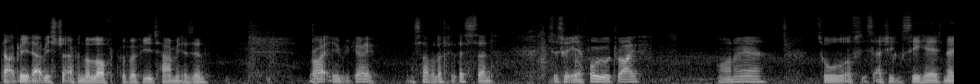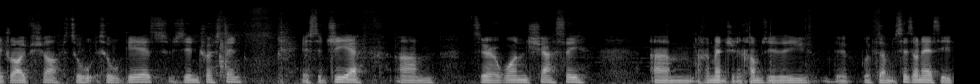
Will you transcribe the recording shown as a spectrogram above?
that'd be that'd be straight up in the loft with a few Tamiyas in. Right, here we go. Let's have a look at this then. So it's got yeah, four-wheel drive on here. It's all obviously as you can see here, there's no drive shaft. It's all it's all gears, which is interesting. It's the GF um, 01 chassis. Um, like I mentioned, it comes with the, the with them. It says on AC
